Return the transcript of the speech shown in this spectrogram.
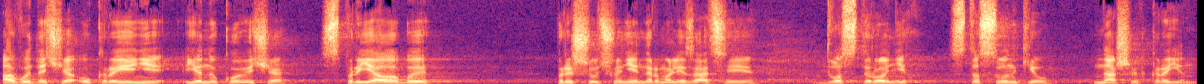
а видача Україні Януковича сприяла би пришвидшеній нормалізації двосторонніх стосунків наших країн.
